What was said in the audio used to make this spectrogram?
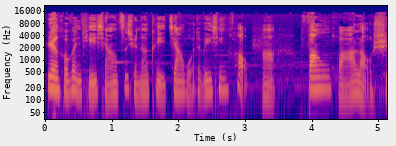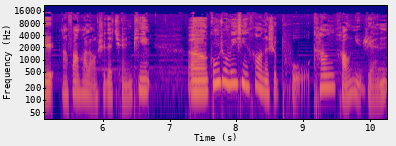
任何问题想要咨询呢，可以加我的微信号啊，芳华老师啊，芳华老师的全拼，嗯，公众微信号呢是普康好女人。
